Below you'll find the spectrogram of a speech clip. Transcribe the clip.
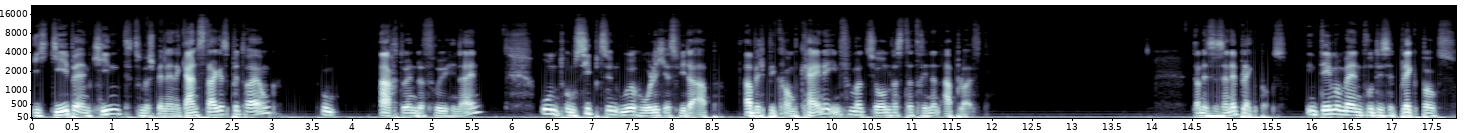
Ich gebe ein Kind zum Beispiel in eine Ganztagesbetreuung um 8 Uhr in der Früh hinein und um 17 Uhr hole ich es wieder ab. Aber ich bekomme keine Information, was da drinnen abläuft. Dann ist es eine Blackbox. In dem Moment, wo diese Blackbox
